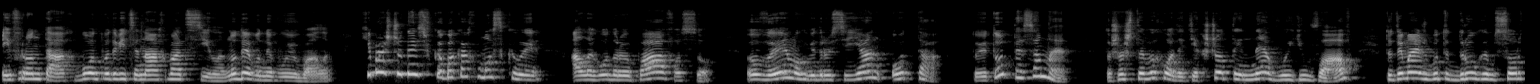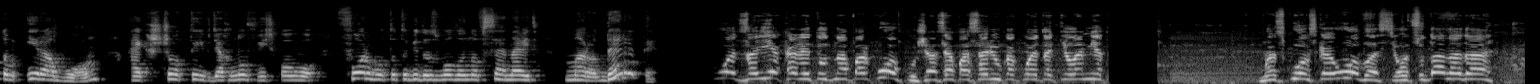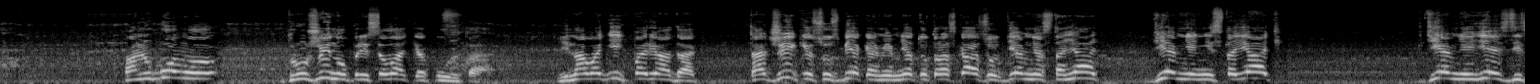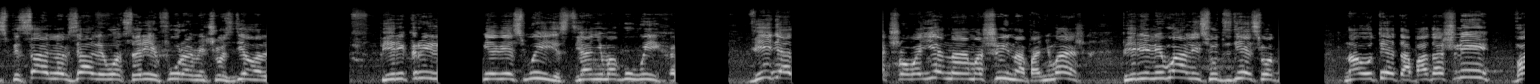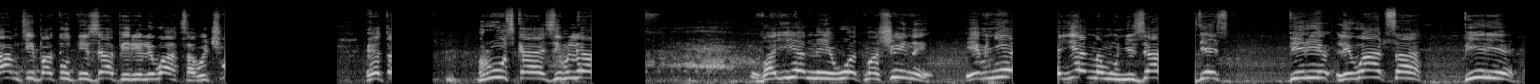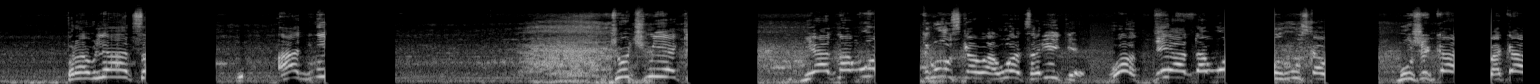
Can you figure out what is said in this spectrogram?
і фронтах, вон подивіться на Ахмат Сіла, ну де вони воювали? Хіба що десь в кабаках Москви, але гонорою пафосу, вимог від росіян отак. То і тут те саме. То що ж це виходить, якщо ти не воював, то ти маєш бути другим сортом і рабом. А якщо ти вдягнув військову форму, то тобі дозволено все навіть мародерити? Вот заехали тут на парковку. Сейчас я посмотрю какой-то километр Московской области. Вот сюда надо по-любому дружину присылать какую-то и наводить порядок. Таджики с узбеками мне тут рассказывают, где мне стоять, где мне не стоять, где мне ездить. Специально взяли, вот смотри, фурами что сделали. Перекрыли мне весь выезд, я не могу выехать. Видят, что военная машина, понимаешь, переливались вот здесь вот на вот это подошли, вам типа тут нельзя переливаться, вы чё? Это русская земля, военные вот машины, и мне военному нельзя здесь переливаться, переправляться. Одни чучмеки. Ни одного русского, вот, смотрите, вот, ни одного русского мужика, пока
